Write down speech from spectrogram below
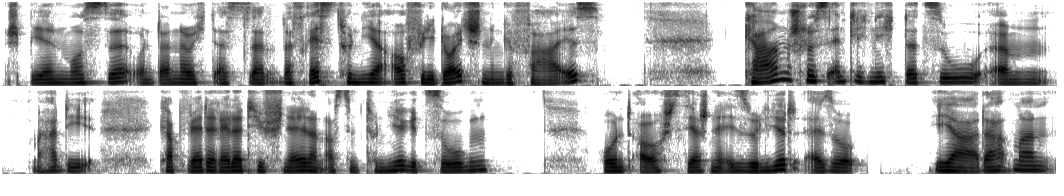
spielen musste und dann dadurch, dass das Restturnier auch für die Deutschen in Gefahr ist. Kam schlussendlich nicht dazu. Ähm, man hat die Cap Verde relativ schnell dann aus dem Turnier gezogen und auch sehr schnell isoliert. Also ja, da hat man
